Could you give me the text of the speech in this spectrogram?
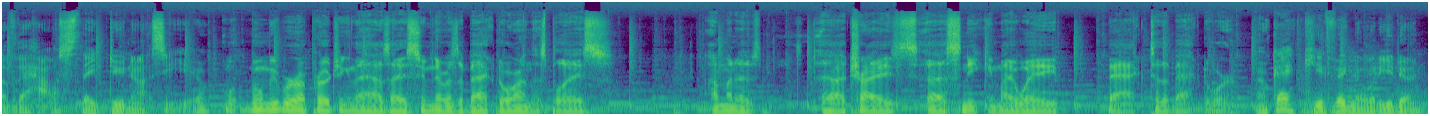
of the house. They do not see you. W- When we were approaching the house, I assumed there was a back door on this place. I'm gonna uh, try uh, sneaking my way back to the back door. Okay, Keith Vigna, what are you doing?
